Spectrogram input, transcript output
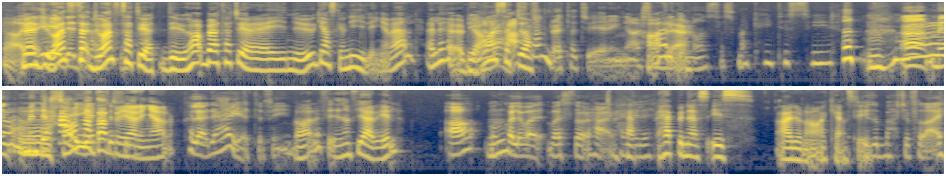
Så, Men du har, är inte, det du har inte tatuerat, du har börjat tatuera dig nu ganska nyligen väl? Eller hur? Du Jag har haft haft andra tatueringar som Har ligger någonstans. Man kan inte se. ja, men, men det här är sådana jättefint. tatueringar. Kolla, det här är jättefint. Ja, den är fin. En fjäril. Ja, och kolla vad, vad står här. Ha- happiness is... I don't know, I can't It's see. a butterfly.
